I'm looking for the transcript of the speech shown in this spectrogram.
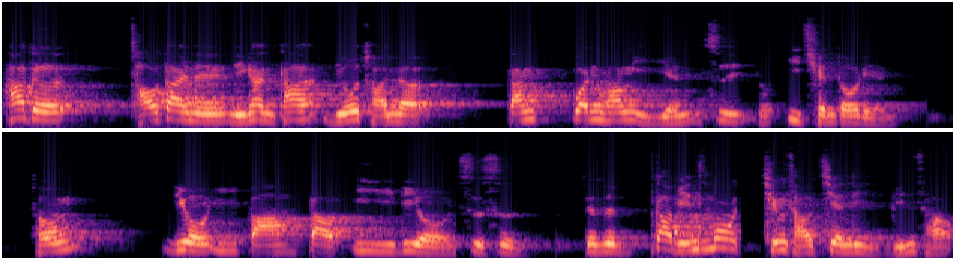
他的朝代呢，你看他流传了。当官方语言是有一千多年，从六一八到一六四四，就是到明末清朝建立，明朝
